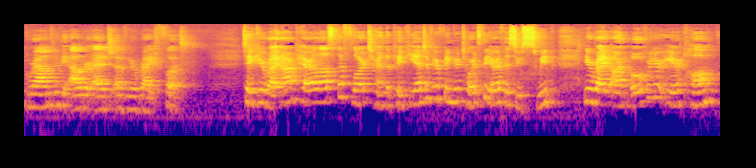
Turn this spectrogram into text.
ground through the outer edge of your right foot. Take your right arm parallel to the floor, turn the pinky edge of your finger towards the earth as you sweep your right arm over your ear, palm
